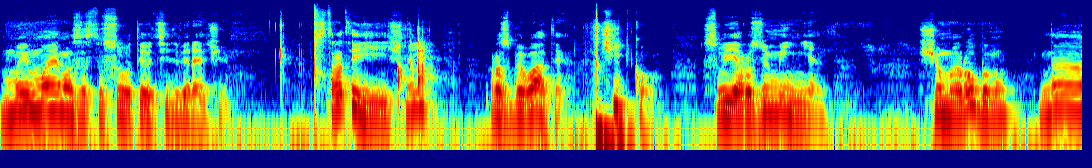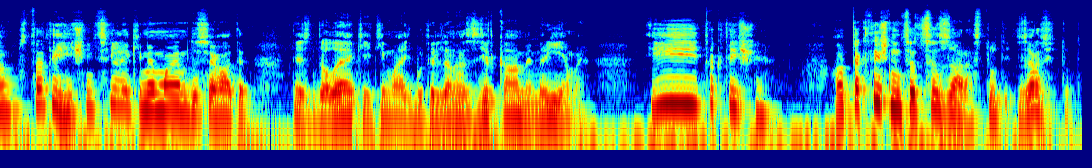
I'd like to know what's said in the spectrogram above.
ми маємо застосовувати оці дві речі. Стратегічний, розбивати чітко своє розуміння, що ми робимо, на стратегічні цілі, які ми маємо досягати, десь далекі, які мають бути для нас зірками, мріями. І тактичні. А от тактичні це, це зараз, тут, зараз і тут.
